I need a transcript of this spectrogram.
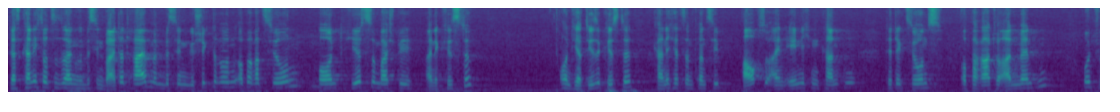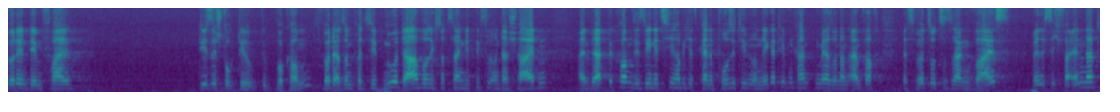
Das kann ich sozusagen so ein bisschen weiter treiben mit ein bisschen geschickteren Operationen. Und hier ist zum Beispiel eine Kiste. Und jetzt diese Kiste kann ich jetzt im Prinzip auch so einen ähnlichen Kantendetektionsoperator anwenden und würde in dem Fall diese Struktur bekommen. Ich würde also im Prinzip nur da, wo sich sozusagen die Pixel unterscheiden, einen Wert bekommen. Sie sehen jetzt hier habe ich jetzt keine positiven und negativen Kanten mehr, sondern einfach, es wird sozusagen weiß, wenn es sich verändert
